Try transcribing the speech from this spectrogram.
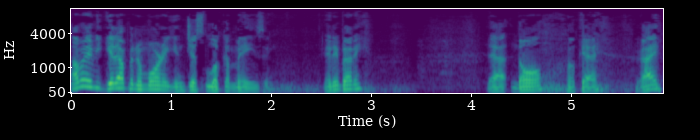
How many of you get up in the morning and just look amazing? Anybody? Yeah, no? Okay, right?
